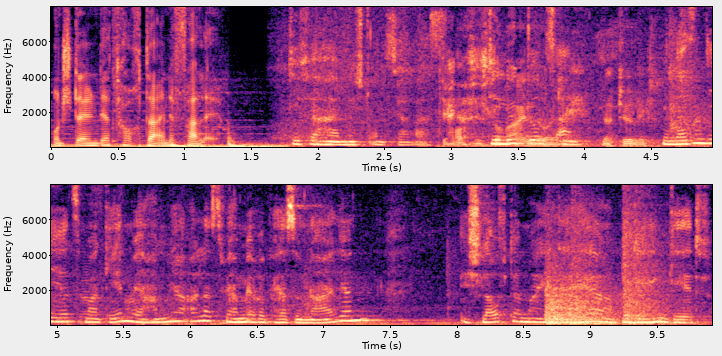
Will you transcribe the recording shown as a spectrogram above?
und stellen der Tochter eine Falle. Die verheimlicht uns ja was. Ja, das ist die doch lügt uns an. eindeutig, natürlich. Wir lassen die jetzt mal gehen. Wir haben ja alles. Wir haben ihre Personalien. Ich laufe da mal hinterher, wo die hingeht.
